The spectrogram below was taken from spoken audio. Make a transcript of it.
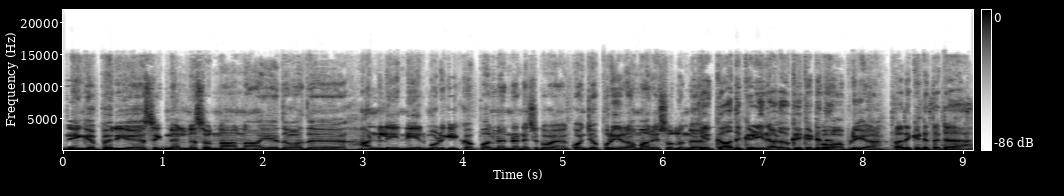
நீங்க பெரிய சிக்னல்னு சொன்னா நான் ஏதோ அது ஹன்லி நீர்மூழ்கி கப்பல்னு நினைச்சுக்குவேன். கொஞ்சம் புரியுற மாதிரி சொல்லுங்க. என் காது கிழிற அளவுக்கு கேட்டது. அப்படியா? அது கிட்டத்தட்ட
